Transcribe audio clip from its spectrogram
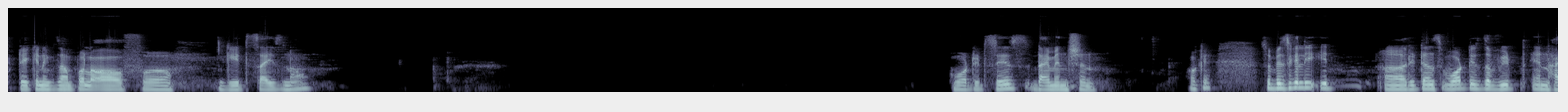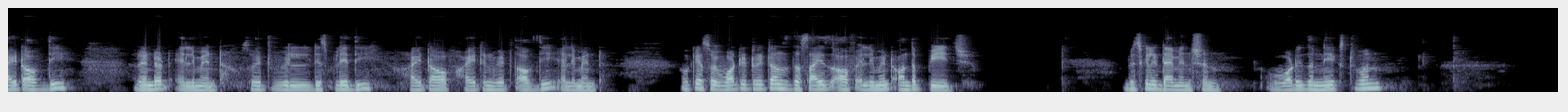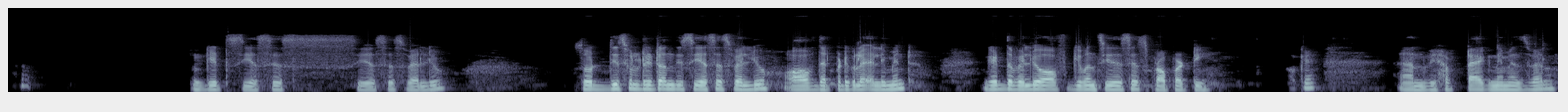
Take an example of uh, get size now. What it says dimension. Okay? So basically it uh, returns what is the width and height of the rendered element. So it will display the height of height and width of the element okay so what it returns the size of element on the page. Basically dimension. What is the next one? Get css css value. So this will return the css value of that particular element. Get the value of given css property. Okay and we have tag name as well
